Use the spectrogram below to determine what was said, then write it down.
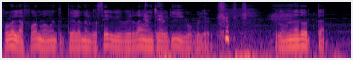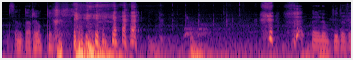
Fue con la forma, te estoy hablando algo serio, es verdad, un hecho verídico. Se comió una torta, se un pico. Un pito esa.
